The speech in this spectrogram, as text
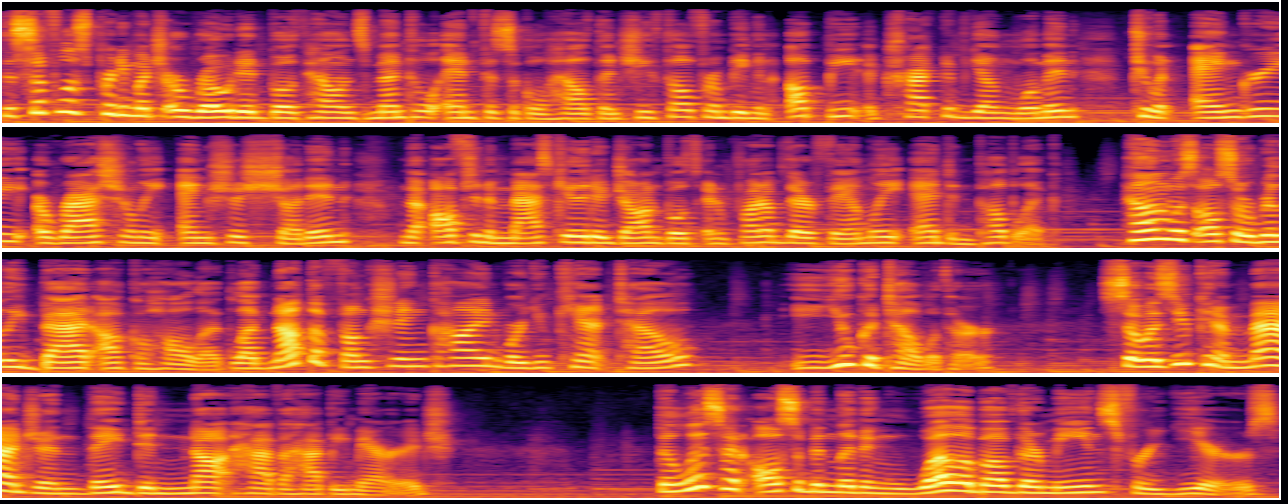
The syphilis pretty much eroded both Helen's mental and physical health, and she fell from being an upbeat, attractive young woman to an angry, irrationally anxious shut in that often emasculated John both in front of their family and in public. Helen was also a really bad alcoholic, like not the functioning kind where you can't tell. You could tell with her. So, as you can imagine, they did not have a happy marriage. The Lists had also been living well above their means for years.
